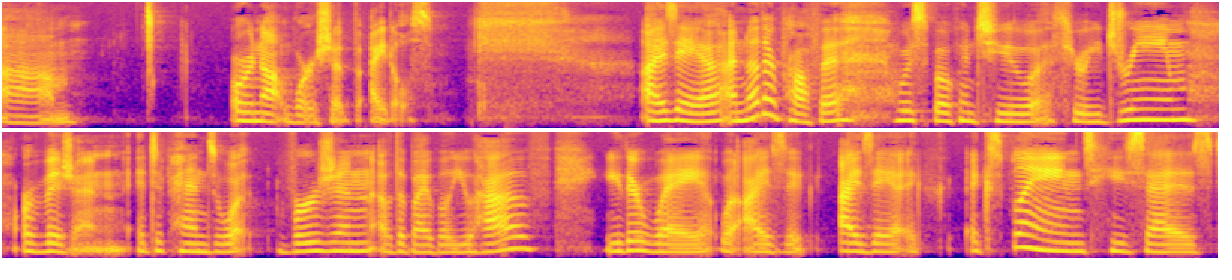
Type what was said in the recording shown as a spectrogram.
um, or not worship idols. Isaiah, another prophet, was spoken to through a dream or vision. It depends what version of the Bible you have. Either way, what Isaac, Isaiah explains, he says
